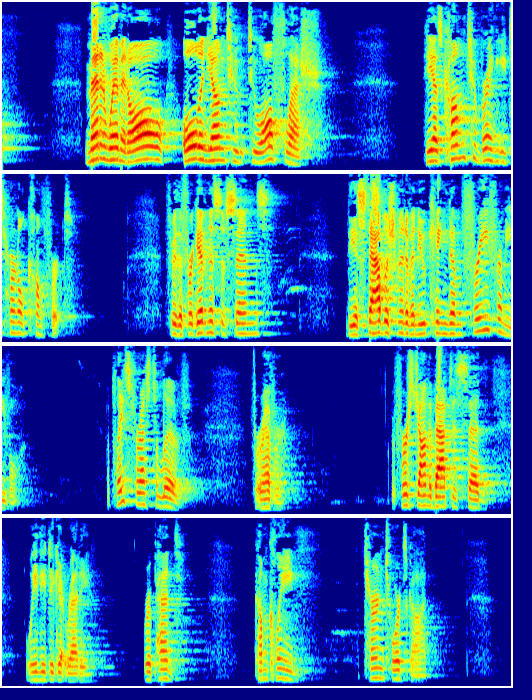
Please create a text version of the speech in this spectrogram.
men and women, all old and young to, to all flesh. He has come to bring eternal comfort through the forgiveness of sins, the establishment of a new kingdom free from evil, a place for us to live forever. But first John the Baptist said, we need to get ready. Repent. Come clean. Turn towards God.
